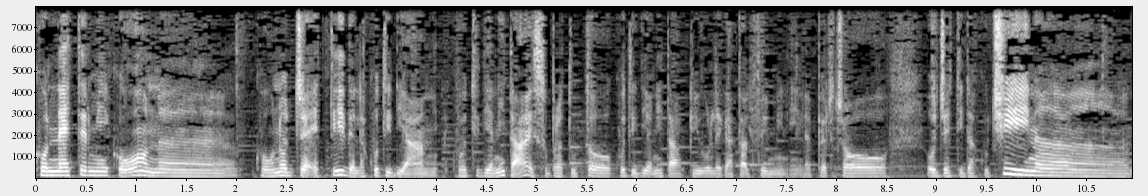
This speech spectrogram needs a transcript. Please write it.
connettermi con, eh, con oggetti della quotidiani- quotidianità e soprattutto quotidianità più legata al femminile, perciò oggetti da cucina,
